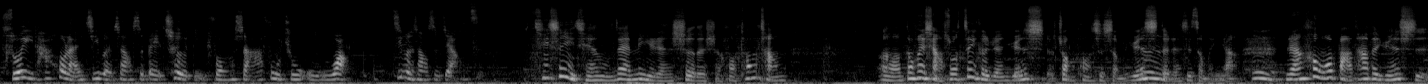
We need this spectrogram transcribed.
所以他后来基本上是被彻底封杀，复出无望，基本上是这样子。其实以前我们在立人设的时候，通常呃都会想说这个人原始的状况是什么，原始的人是怎么样，嗯然后我把他的原始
